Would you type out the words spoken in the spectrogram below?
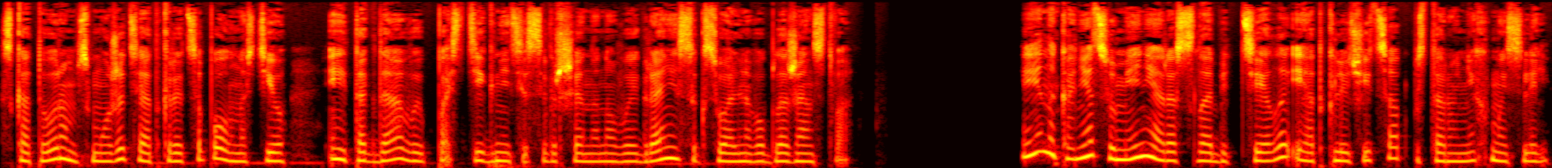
с которым сможете открыться полностью, и тогда вы постигнете совершенно новые грани сексуального блаженства. И, наконец, умение расслабить тело и отключиться от посторонних мыслей.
